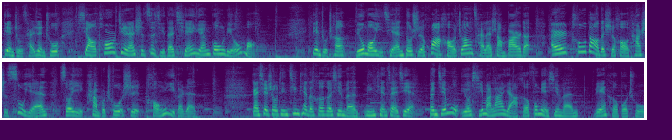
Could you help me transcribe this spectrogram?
店主才认出小偷竟然是自己的前员工刘某。店主称，刘某以前都是化好妆才来上班的，而偷盗的时候他是素颜，所以看不出是同一个人。感谢收听今天的呵呵新闻，明天再见。本节目由喜马拉雅和封面新闻联合播出。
